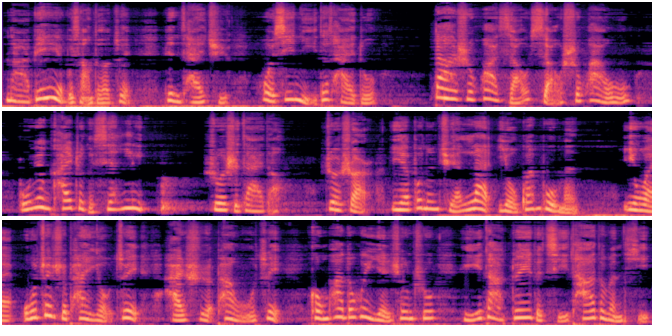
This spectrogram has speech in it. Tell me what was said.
哪边也不想得罪，便采取和稀泥的态度，大事化小，小事化无，不愿开这个先例。说实在的，这事儿也不能全赖有关部门。因为无论是判有罪还是判无罪，恐怕都会衍生出一大堆的其他的问题。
